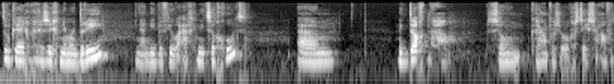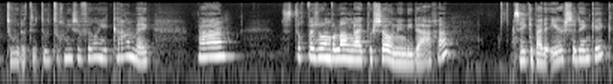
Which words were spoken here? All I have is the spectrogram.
Toen kregen we gezicht nummer drie. Nou, die beviel eigenlijk niet zo goed. Ehm, en ik dacht, nou, zo'n kraamverzorgster is er af en toe. Dat doet toch niet zoveel in je kraamweek. Maar het is toch best wel een belangrijk persoon in die dagen. Zeker bij de eerste, denk ik.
